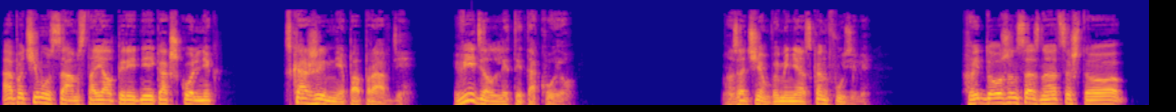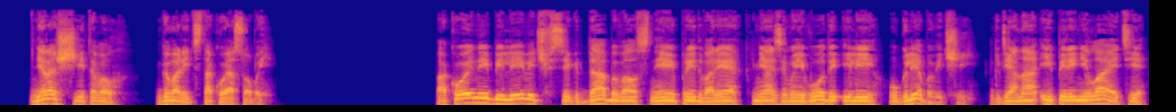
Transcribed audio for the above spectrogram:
А почему сам стоял перед ней, как школьник? Скажи мне по правде, видел ли ты такую?» «Зачем вы меня сконфузили? Хоть должен сознаться, что не рассчитывал говорить с такой особой». Покойный Белевич всегда бывал с нею при дворе князя воеводы или у Глебовичей, где она и переняла эти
